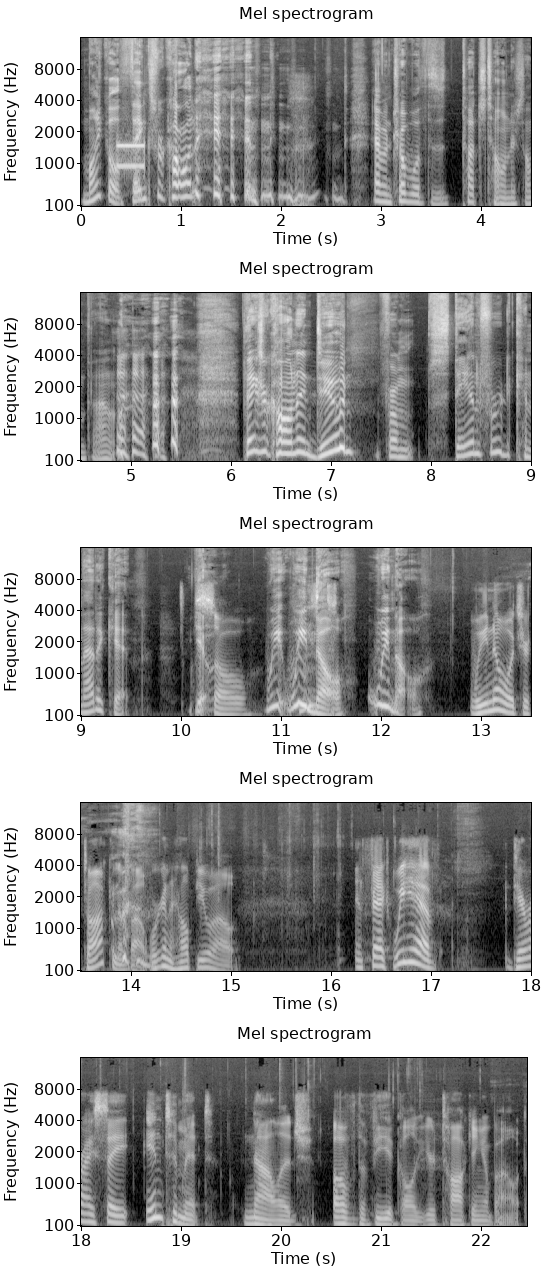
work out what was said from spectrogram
Michael, thanks for calling in. Having trouble with his touch tone or something. I don't know. thanks for calling in, dude, from Stamford, Connecticut. Yeah. So We we know. We know. we know what you're talking about. We're going to help you out. In fact, we have, dare I say, intimate knowledge of the vehicle you're talking about.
